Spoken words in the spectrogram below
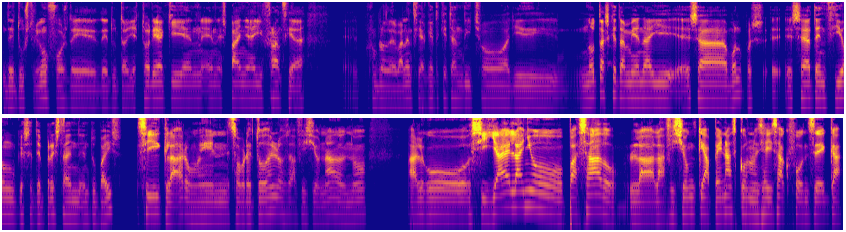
de tus triunfos, de, de tu trayectoria aquí en, en España y Francia? Eh, por ejemplo, de Valencia, ¿qué, qué te han dicho allí? ¿Notas que también hay esa, bueno, pues eh, esa atención que se te presta en, en tu país? Sí, claro, en, sobre todo en los aficionados, ¿no? Algo, si ya el año pasado la, la afición que apenas conocía a Isaac Fonseca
